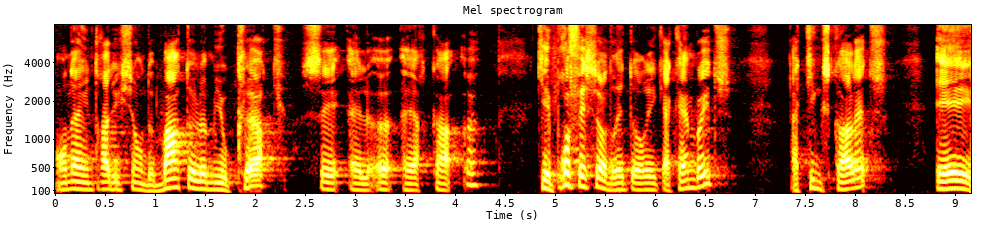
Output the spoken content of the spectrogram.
on a une traduction de Bartholomew Clerk, C-L-E-R-K-E, e, qui est professeur de rhétorique à Cambridge, à King's College, et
